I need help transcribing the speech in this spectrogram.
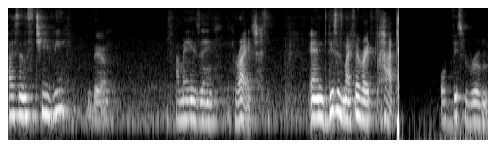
Hisense TV there. Amazing, right? And this is my favorite part of this room.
